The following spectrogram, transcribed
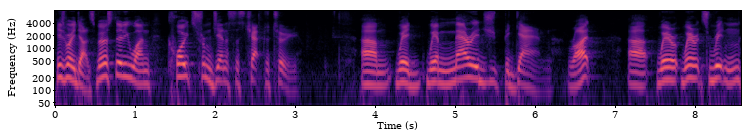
Here's what he does. Verse 31 quotes from Genesis chapter 2, um, where, where marriage began right? Uh, where, where it's written,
